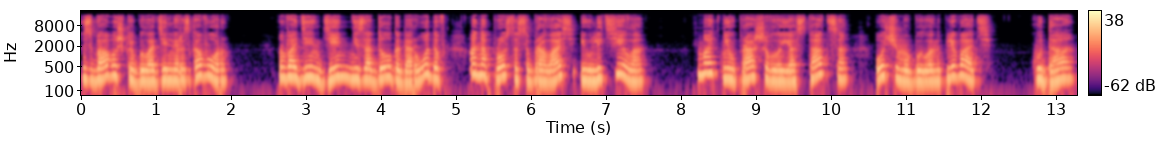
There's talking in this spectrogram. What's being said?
с бабушкой был отдельный разговор. В один день, незадолго до родов, она просто собралась и улетела. Мать не упрашивала ее остаться, отчиму было наплевать. Куда,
